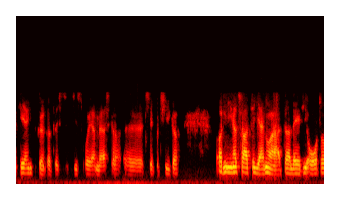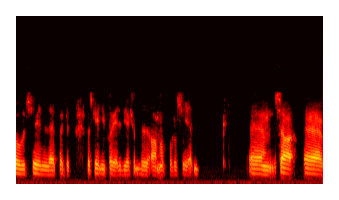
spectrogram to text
regeringen begyndte at distribuere masker øh, til butikker. Og den 31. januar, der lagde de ordre ud til øh, forskellige private virksomheder om at producere dem. Øh, så øh,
